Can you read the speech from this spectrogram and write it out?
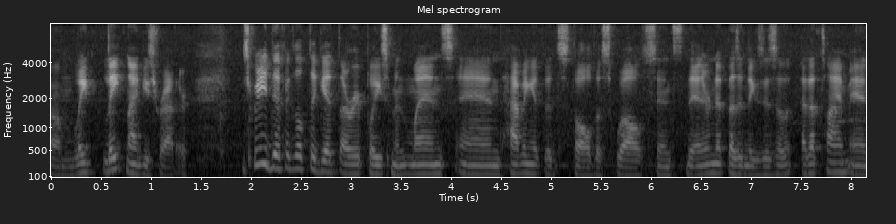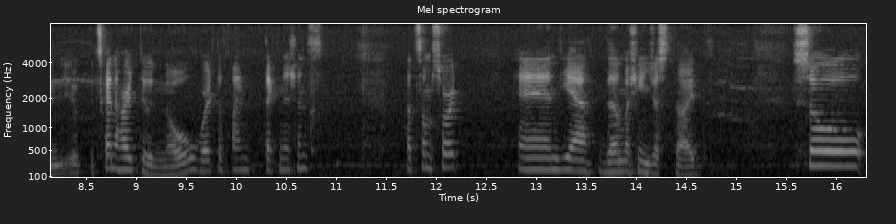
um, late late nineties rather, It's pretty difficult to get a replacement lens and having it installed as well since the internet doesn't exist at that time and it's kind of hard to know where to find technicians at some sort. And yeah, the machine just died. So,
